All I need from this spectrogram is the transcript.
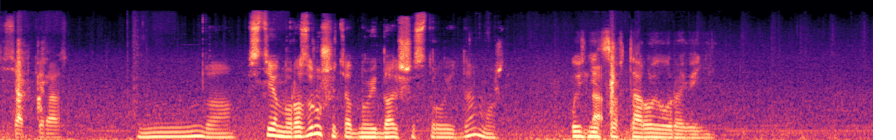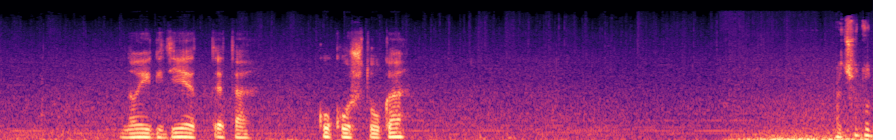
десятки раз. М, Да. Стену разрушить одну и дальше строить, да, можно? Кузница второй уровень. Ну и где эта куку штука? А что тут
